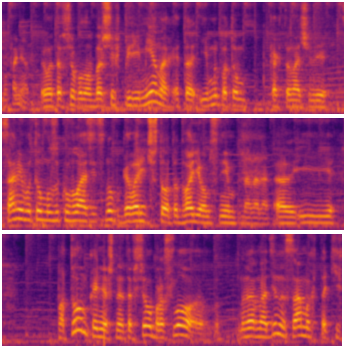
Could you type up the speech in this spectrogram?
Ну, понятно. И это все было в больших переменах. Это, и мы потом как-то начали сами в эту музыку влазить, ну, говорить что-то вдвоем с ним. Да-да-да. Э, и Потом, конечно, это все обросло, наверное, один из самых таких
